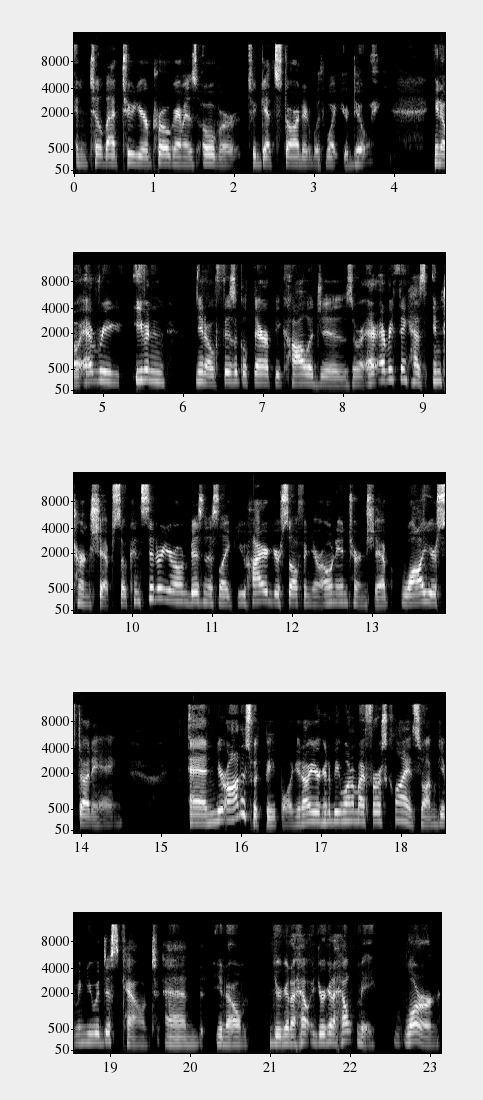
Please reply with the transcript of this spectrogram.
until that two year program is over to get started with what you're doing you know every even you know physical therapy colleges or everything has internships. So consider your own business like you hired yourself in your own internship while you're studying and you're honest with people. You know you're going to be one of my first clients so i'm giving you a discount and you know you're going to help you're going to help me learn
